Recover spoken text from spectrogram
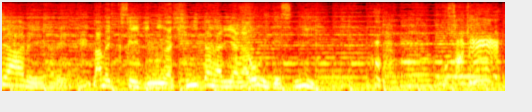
やれやれ。ナメック星人には死にたがり屋が多いですね。お酒！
